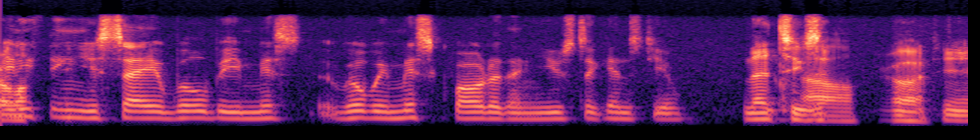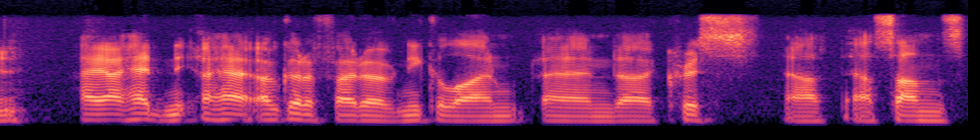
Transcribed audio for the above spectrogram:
anything you say will be mis will be misquoted and used against you. That's exactly Oh. right. Yeah. Hey, I had, I had I've got a photo of Nikolai and, and uh, Chris, our, our sons,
